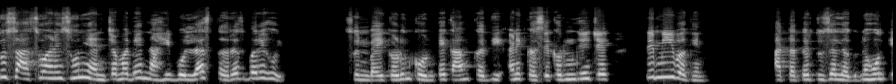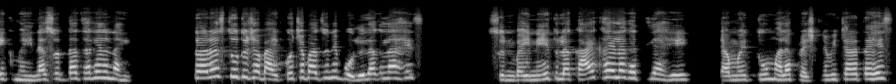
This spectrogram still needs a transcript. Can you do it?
तू सासू आणि सून यांच्यामध्ये नाही बोललास तरच बरे होईल. सुनबाईकडून कोणते काम कधी आणि कसे करून घ्यायचे ते मी बघेन. आता तर तुझं लग्न होऊन एक महिना सुद्धा झालेला नाही. तरच तू तुझ्या बायकोच्या बाजूने बोलू लागला आहेस. सुनबाईने तुला काय खायला घातले आहे? त्यामुळे तू मला प्रश्न विचारत आहेस.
